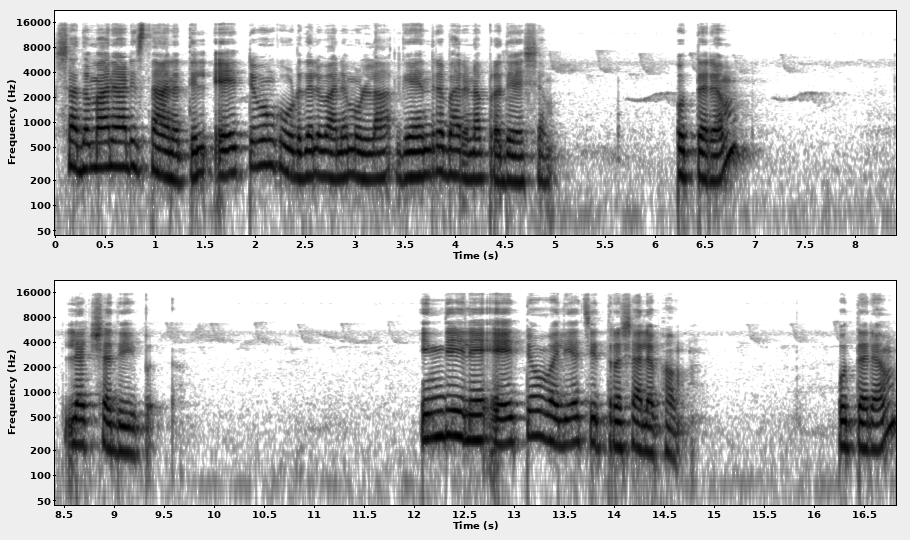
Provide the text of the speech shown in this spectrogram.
ശതമാനാടിസ്ഥാനത്തിൽ ഏറ്റവും കൂടുതൽ വനമുള്ള കേന്ദ്രഭരണ പ്രദേശം. ഉത്തരം ലക്ഷദ്വീപ്. ഇന്ത്യയിലെ ഏറ്റവും വലിയ ചിത്രശലഭം. ഉത്തരം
